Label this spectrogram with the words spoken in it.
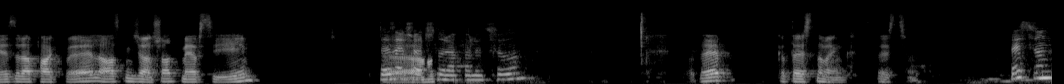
եզրափակվել, Ասմին ջան, շատ մերսի։ Ձեզ էլ շատ շնորհակալություն։ Դե կտեսնվենք, տեսցան։ Տեսուն։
